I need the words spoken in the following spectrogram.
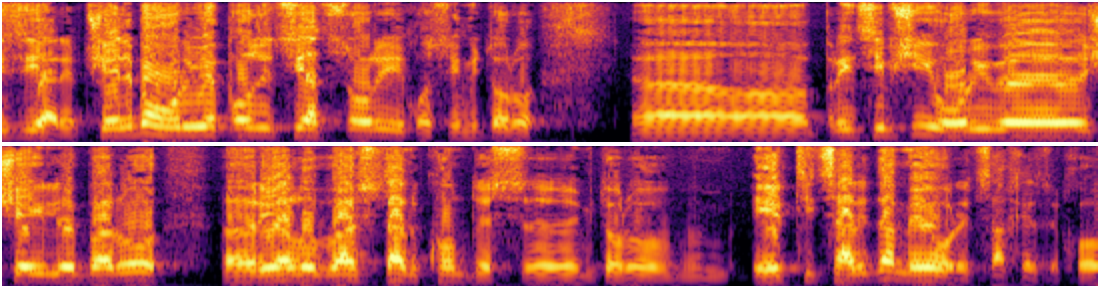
იზიარებთ შეიძლება ორივე პოზიციაც სწორი იყოს იმიტომ რომ პრინციპში ორივე შეიძლება რომ რეალობასთან კონდეს, იმიტომ რომ ერთიც არის და მეორეც ახეზე, ხო?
